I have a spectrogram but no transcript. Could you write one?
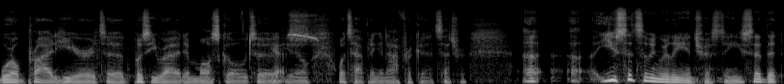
World Pride here to Pussy Riot in Moscow to you know what's happening in Africa, etc. Uh, uh, you said something really interesting. You said that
